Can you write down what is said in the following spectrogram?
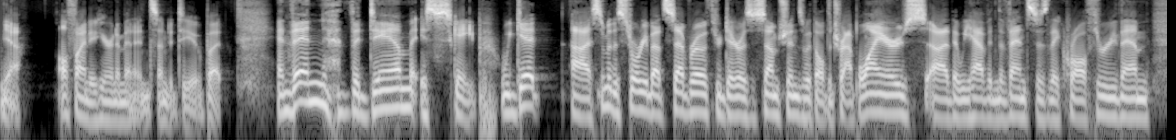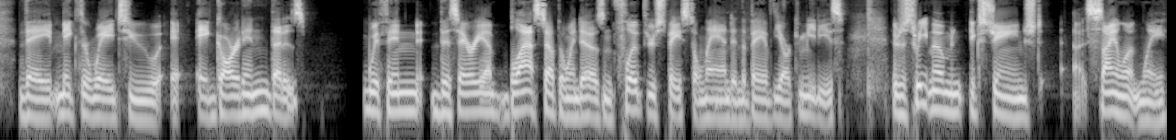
Yeah. I'll find it here in a minute and send it to you. But and then the dam escape. We get uh, some of the story about Sevro through Darrow's assumptions with all the trap wires uh, that we have in the vents as they crawl through them. They make their way to a, a garden that is within this area, blast out the windows, and float through space to land in the Bay of the Archimedes. There's a sweet moment exchanged uh, silently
